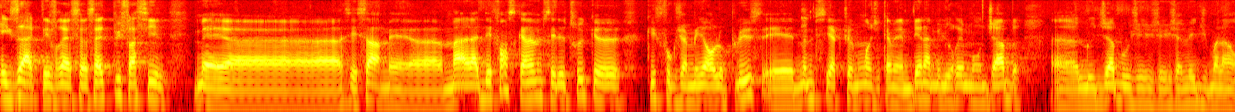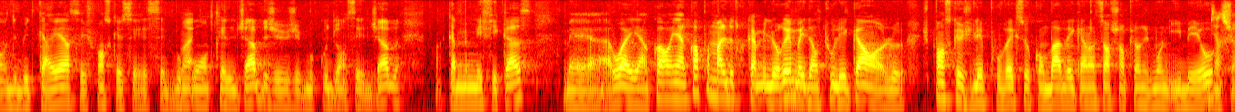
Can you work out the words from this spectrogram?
Exact, c'est vrai, ça, ça va être plus facile. Mais euh, c'est ça. Mais euh, ma- la défense, quand même, c'est le truc euh, qu'il faut que j'améliore le plus. Et même si actuellement, j'ai quand même bien amélioré mon jab, le jab où j'avais du mal en début de carrière, c'est, je pense que c'est, beaucoup entré le jab. J'ai, beaucoup de lancers de jab, quand même efficace. Mais ouais, il y, a encore, il y a encore pas mal de trucs à améliorer. Mais dans tous les cas, on le- je pense que je l'ai prouvé avec ce combat avec un ancien champion du monde IBO. Bien sûr.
